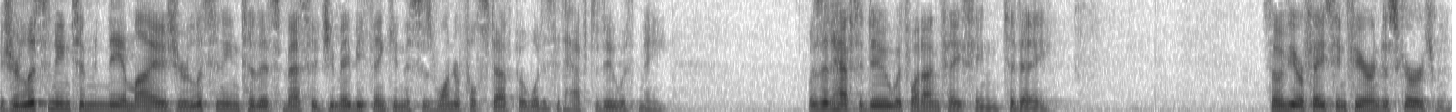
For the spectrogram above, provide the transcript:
As you're listening to Nehemiah, as you're listening to this message, you may be thinking, this is wonderful stuff, but what does it have to do with me? What does it have to do with what I'm facing today? Some of you are facing fear and discouragement,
